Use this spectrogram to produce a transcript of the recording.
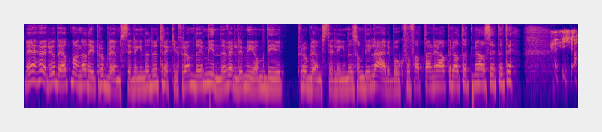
Men jeg hører jo det at mange av de problemstillingene du trekker fram, det minner veldig mye om de problemstillingene som de lærebokforfatterne jeg har pratet med, har sittet i. Ja,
